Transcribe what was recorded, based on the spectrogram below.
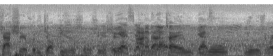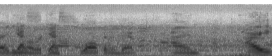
cashier for the Jockeys Association. Yes, At that, time, Yes. you you was riding Yes, or Ricky yes. walking and them, and I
